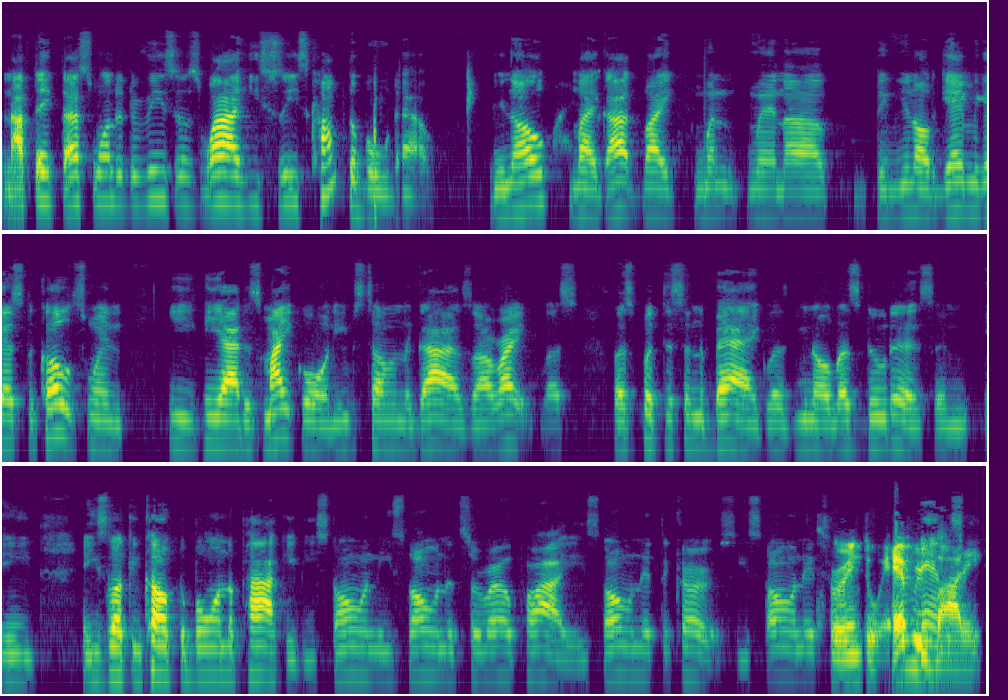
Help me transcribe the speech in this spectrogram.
and I think that's one of the reasons why he's he's comfortable now. You know, like I like when when uh the, you know the game against the Colts when he he had his mic on, he was telling the guys, "All right, let's let's put this in the bag. Let's you know let's do this." And he he's looking comfortable in the pocket. He's throwing he's throwing to Terrelle Pryor. He's throwing it to Kearse. He's throwing it Throwing to everybody,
